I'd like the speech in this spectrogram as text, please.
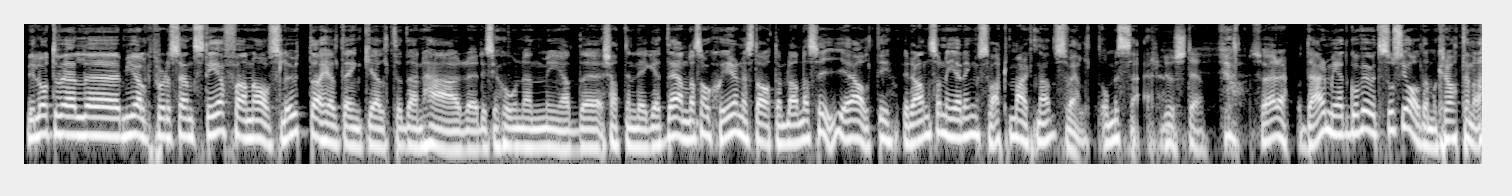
Vi låter väl eh, mjölkproducent Stefan avsluta helt enkelt den här eh, diskussionen med eh, chattinlägget. Det enda som sker när staten blandar sig i är alltid ransonering, svart marknad, svält och misär. Just det. Ja, så är det. Och därmed går vi över till Socialdemokraterna.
